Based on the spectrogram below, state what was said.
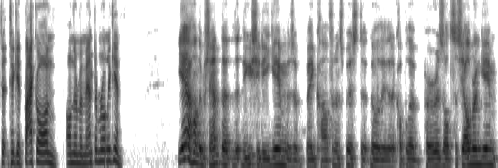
to, to get back on on their momentum run again. Yeah, hundred percent. The, the the UCD game is a big confidence boost. Though they did a couple of poor results. The Shelbourne game,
